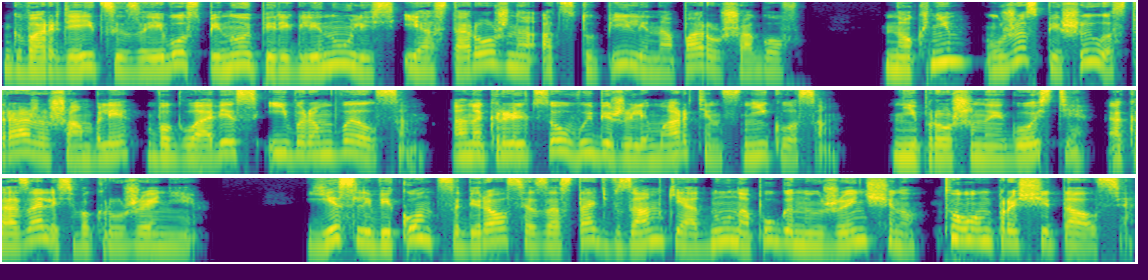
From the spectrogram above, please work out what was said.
Гвардейцы за его спиной переглянулись и осторожно отступили на пару шагов. Но к ним уже спешила стража Шамбле во главе с Ивором Велсом, а на крыльцо выбежали Мартин с Никласом. Непрошенные гости оказались в окружении. Если Виконт собирался застать в замке одну напуганную женщину, то он просчитался.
